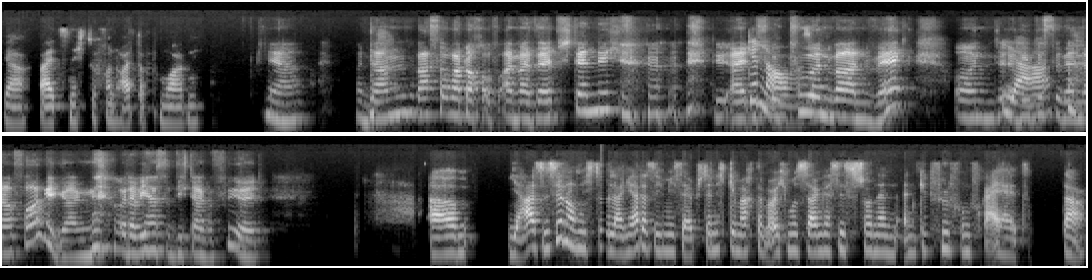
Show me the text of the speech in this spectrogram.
Ja, war jetzt nicht so von heute auf morgen. Ja, und dann warst du aber doch auf einmal selbstständig. Die alten genau, Strukturen also, waren weg. Und äh, ja. wie bist du denn da vorgegangen? Oder wie hast du dich da gefühlt? Ähm, ja, es ist ja noch nicht so lange her, dass ich mich selbstständig gemacht habe, aber ich muss sagen, es ist schon ein, ein Gefühl von Freiheit da.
